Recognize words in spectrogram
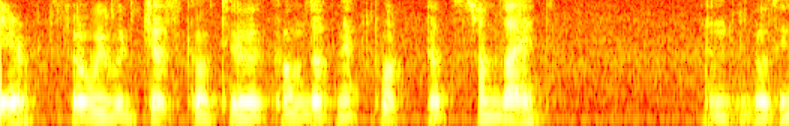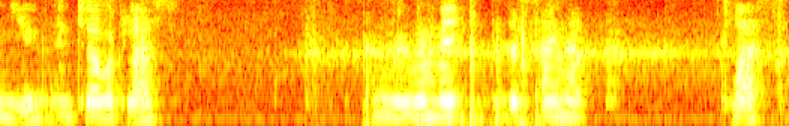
here. So we would just go to com.netport.stranddiet and go to new and java class. And we will make the sign up class.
